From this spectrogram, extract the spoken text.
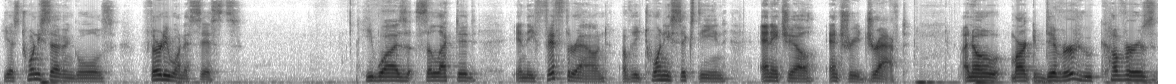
he has 27 goals, 31 assists. He was selected in the fifth round of the 2016 NHL entry draft. I know Mark Divver, who covers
